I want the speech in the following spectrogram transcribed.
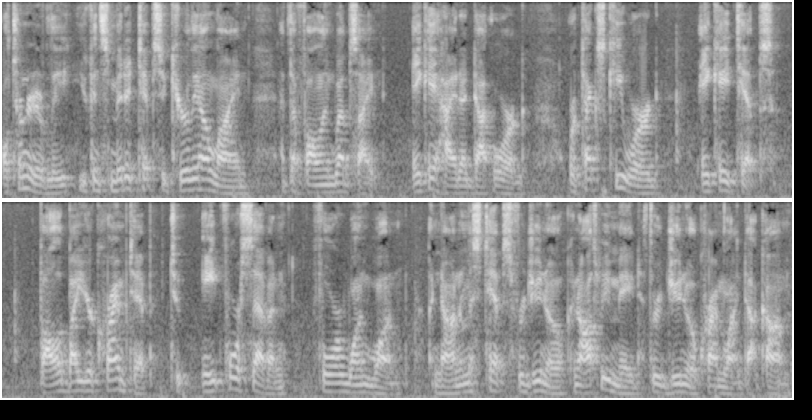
Alternatively, you can submit a tip securely online at the following website, akhidta.org, or text keyword AK tips, followed by your crime tip to 847 411. Anonymous tips for Juneau can also be made through juneaucrimeline.com.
